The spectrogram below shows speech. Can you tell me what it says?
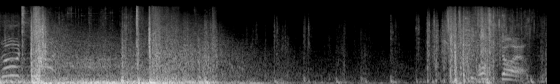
Loot Hostile!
